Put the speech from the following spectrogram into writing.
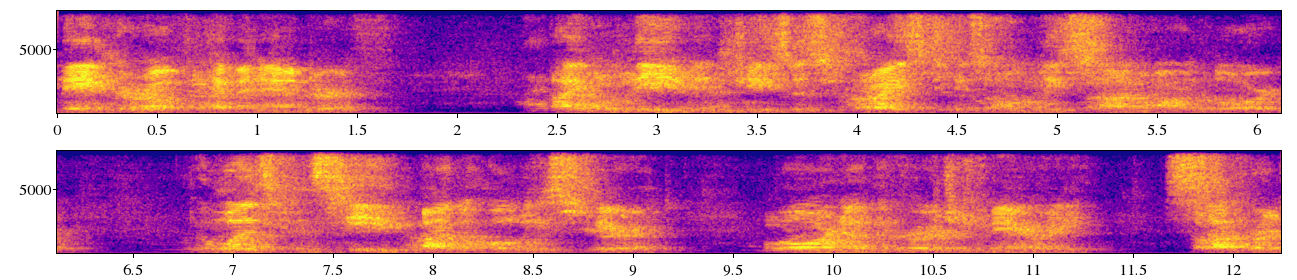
maker of heaven and earth. I believe in Jesus Christ, his only Son, our Lord, who was conceived by the Holy Spirit, born of the Virgin Mary, suffered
